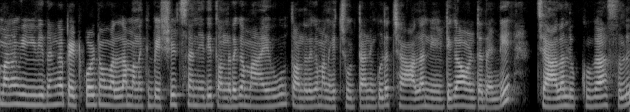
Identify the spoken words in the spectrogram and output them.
మనం ఈ విధంగా పెట్టుకోవటం వల్ల మనకి బెడ్షీట్స్ అనేది తొందరగా మాయవు తొందరగా మనకి చూడటానికి కూడా చాలా నీట్గా ఉంటుందండి. చాలా లుక్గా అసలు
